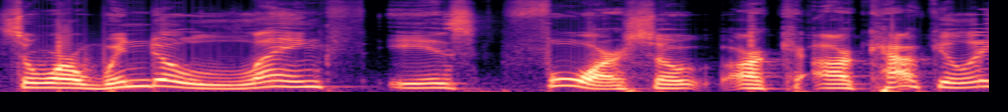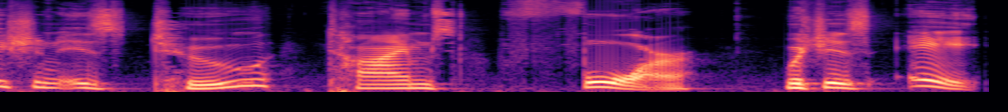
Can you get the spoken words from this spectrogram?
So our window length is 4. So our, our calculation is 2 times 4 which is 8,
